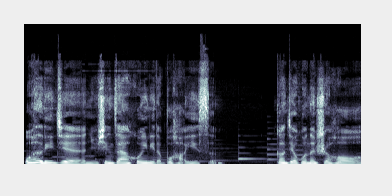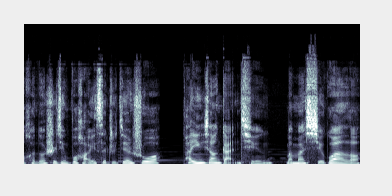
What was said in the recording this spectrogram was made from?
我很理解女性在婚姻里的不好意思。刚结婚的时候，很多事情不好意思直接说，怕影响感情。慢慢习惯了，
